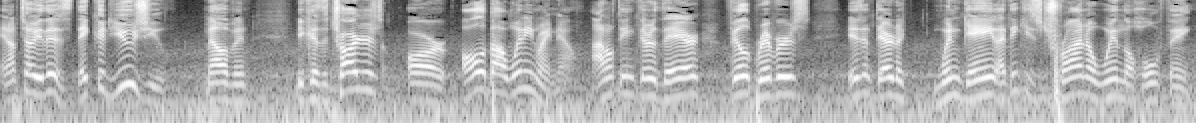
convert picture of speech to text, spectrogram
and I'm telling you this, they could use you, Melvin, because the Chargers are all about winning right now. I don't think they're there. Philip Rivers isn't there to win games. I think he's trying to win the whole thing.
